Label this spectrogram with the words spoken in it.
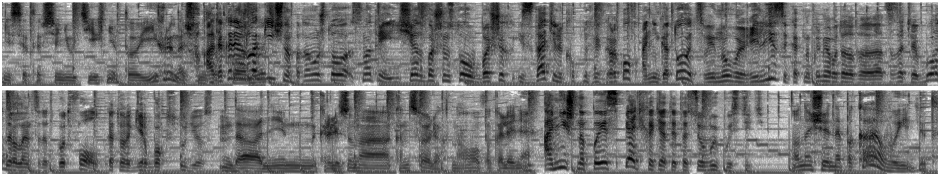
если это все не утихнет, то игры начнут А так это же логично, потому что, смотри, сейчас большинство больших издателей, крупных игроков, они готовят свои новые релизы, как, например, вот этот от создателя Borderlands, этот Godfall, который Gearbox Studios. Да, они к релизу на консолях нового поколения. Они ж на PS5 хотят это все выпустить. Он еще и на ПК выйдет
